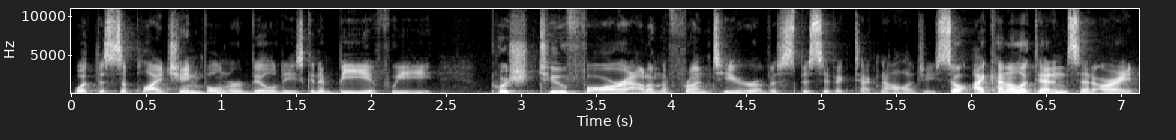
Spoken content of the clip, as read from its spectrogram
what the supply chain vulnerability is going to be if we push too far out on the frontier of a specific technology. So I kind of looked at it and said, all right,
